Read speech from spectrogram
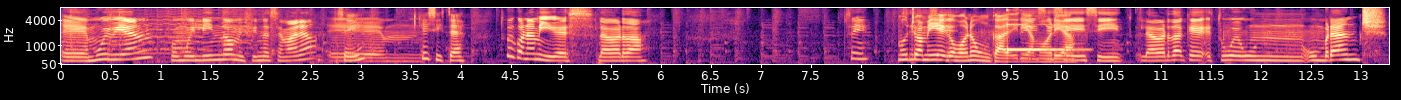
Eh, muy bien, fue muy lindo mi fin de semana. Eh, ¿Sí? ¿Qué hiciste? Estuve con amigues, la verdad. Sí. Mucho sí, amigue sí. como nunca, diría sí, Moria. Sí, sí, La verdad que estuve un, un brunch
